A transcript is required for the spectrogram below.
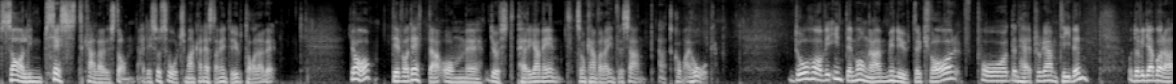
Salimpsest kallades de. Ja, det är så svårt så man kan nästan inte uttala det. Ja, det var detta om eh, just pergament som kan vara intressant att komma ihåg. Då har vi inte många minuter kvar på den här programtiden och då vill jag bara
